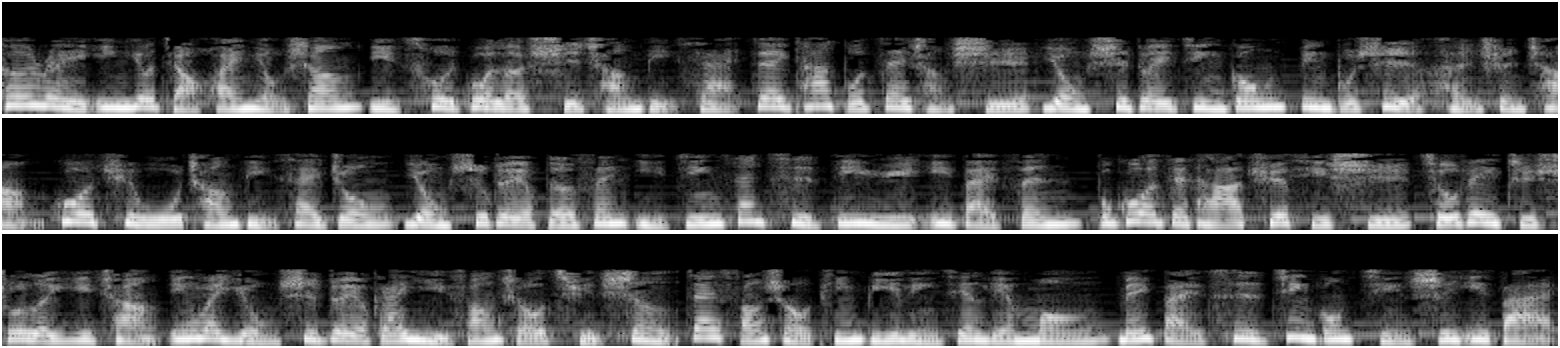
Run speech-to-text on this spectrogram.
科瑞因右脚踝扭伤，已错过了十场比赛。在他不在场时，勇士队进攻并不是很顺畅。过去五场比赛中，勇士队得分已经三次低于一百分。不过在他缺席时，球队只输了一场，因为勇士队改以防守取胜，在防守评比领先联盟，每百次进攻仅是一百。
